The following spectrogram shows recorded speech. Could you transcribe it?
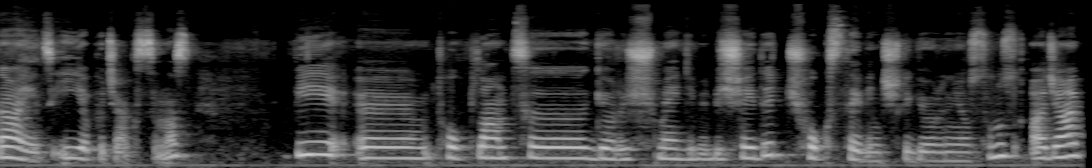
gayet iyi yapacaksınız. Bir e, toplantı, görüşme gibi bir şeyde çok sevinçli görünüyorsunuz. Acayip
